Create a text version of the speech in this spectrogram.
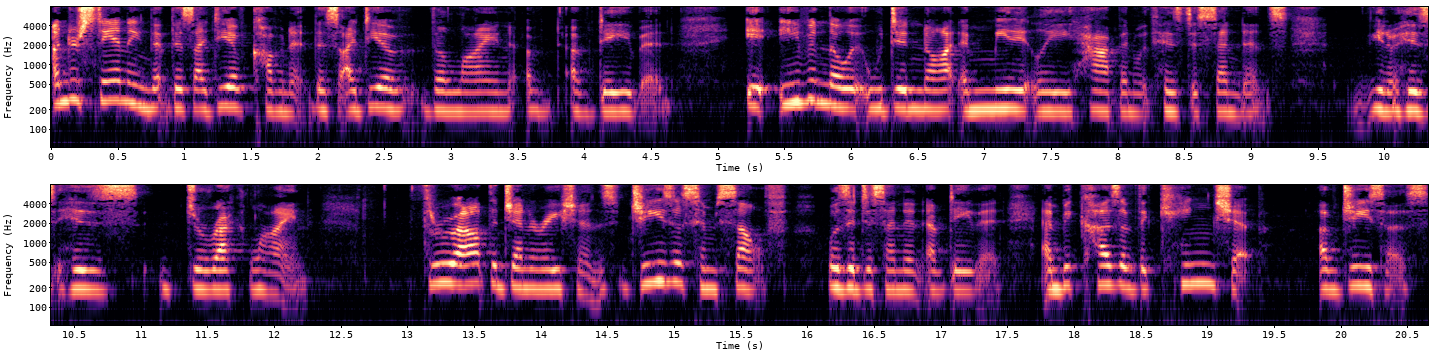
understanding that this idea of covenant, this idea of the line of, of David, it, even though it did not immediately happen with his descendants, you know, his his direct line, throughout the generations, Jesus himself was a descendant of David, and because of the kingship of Jesus,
